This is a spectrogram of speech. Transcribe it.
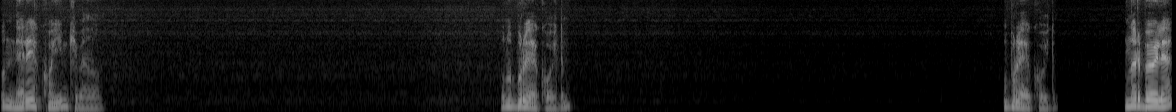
bunu nereye koyayım ki ben onu? Bunu buraya koydum. Bunu buraya koydum. Bunları böyle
